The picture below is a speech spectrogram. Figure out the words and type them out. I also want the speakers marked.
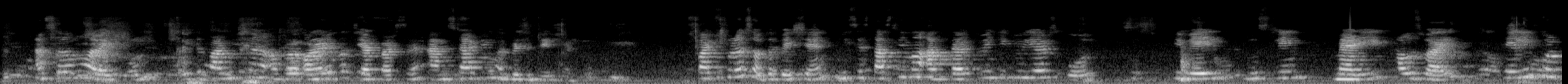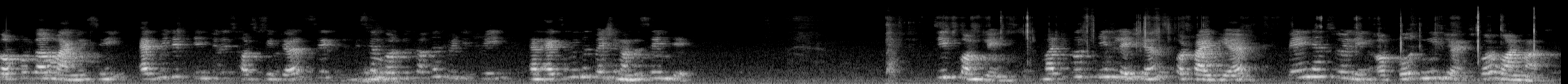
Speaker 1: Assalamu alaikum. With the permission of our honorable chairperson, I am starting my presentation. Particulars of the patient, Mrs. Taslima Akhtar, 22 years old, female, Muslim, married, housewife, hailing for Gafargaon, Mymensingh, admitted into this hospital 6 December 2023 and examined the patient on the same day. Chief complaints, multiple skin lesions for 5 years, pain and swelling of both knee joints for 1 month.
